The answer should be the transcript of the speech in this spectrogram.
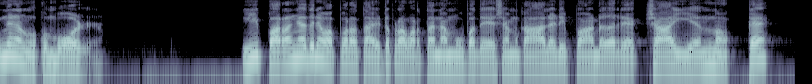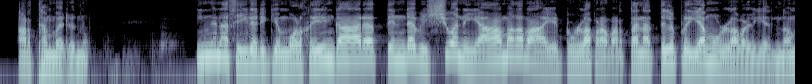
ഇങ്ങനെ നോക്കുമ്പോൾ ഈ പറഞ്ഞതിനും അപ്പുറത്തായിട്ട് പ്രവർത്തനം ഉപദേശം കാലടിപ്പാട് രക്ഷ എന്നൊക്കെ അർത്ഥം വരുന്നു. ഇങ്ങനെ സ്വീകരിക്കുമ്പോൾ ഹ്രീങ്കാരത്തിന്റെ വിശ്വനിയാമകമായിട്ടുള്ള പ്രവർത്തനത്തിൽ പ്രിയമുള്ളവൾ എന്നും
